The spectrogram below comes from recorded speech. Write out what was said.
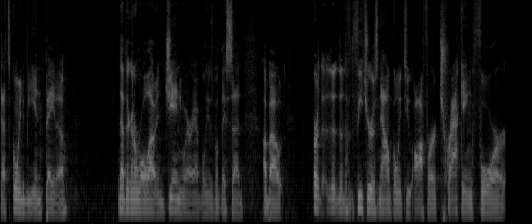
that's going to be in beta that they're going to roll out in January, I believe is what they said about, or the, the, the feature is now going to offer tracking for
